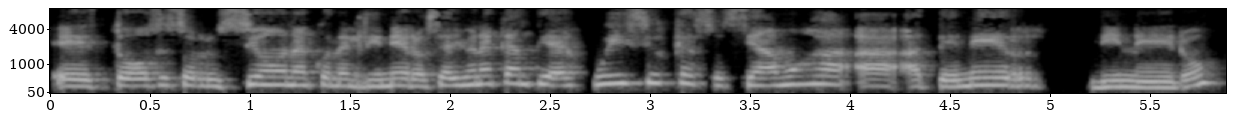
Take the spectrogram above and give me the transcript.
eh, todo se soluciona con el dinero. O sea, hay una cantidad de juicios que asociamos a, a, tener dinero.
